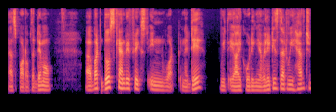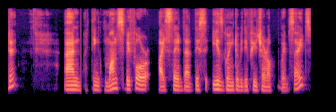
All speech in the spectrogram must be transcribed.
as part of the demo. Uh, but those can be fixed in what, in a day with AI coding abilities that we have today. And I think months before, I said that this is going to be the future of websites.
